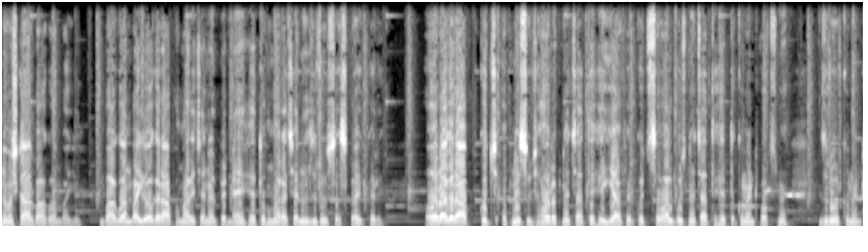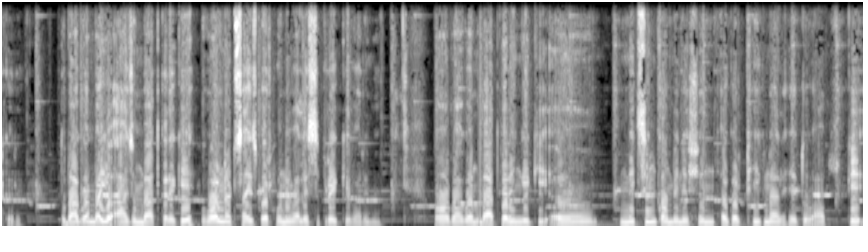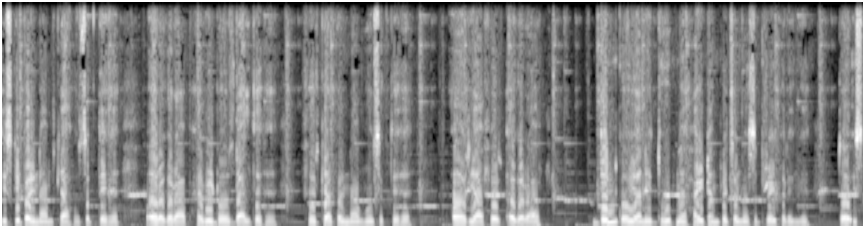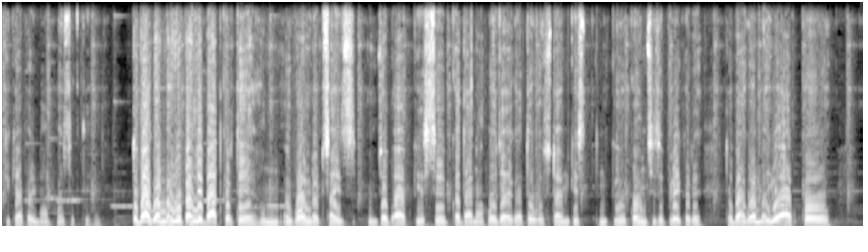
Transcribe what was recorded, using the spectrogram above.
नमस्कार बागवान भाइयों। बागवान भाइयों अगर आप हमारे चैनल पर नए हैं तो हमारा चैनल ज़रूर सब्सक्राइब करें। और अगर आप कुछ अपने सुझाव रखना चाहते हैं या फिर कुछ सवाल पूछना चाहते हैं तो कमेंट बॉक्स में ज़रूर कमेंट करें। तो बागवान भाइयों आज हम बात करेंगे वॉलनट साइज़ पर होने वाले स्प्रे के बारे में। और बागवान बात करेंगे कि आ, मिक्सिंग कॉम्बिनेशन अगर ठीक ना रहे तो आपके इसके परिणाम क्या हो सकते हैं? और अगर आप हैवी डोज डालते हैं, फिर क्या परिणाम हो सकते हैं? और या फिर अगर आप दिन को यानी धूप में हाई टेम्परेचर में स्प्रे करेंगे तो इसके क्या परिणाम हो सकते हैं? तो बागवान भाइयों, पहले बात करते हैं हम वॉलनट साइज़ जब आपके सेब का दाना हो जाएगा तो उस टाइम किस, कौन सी स्प्रे करें? तो बागवान भाइयों, आपको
